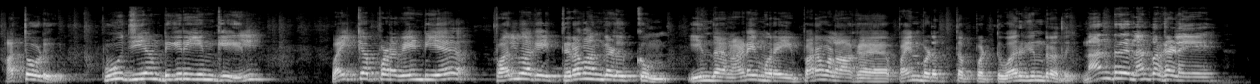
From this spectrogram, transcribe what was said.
அத்தோடு பூஜ்ஜியம் டிகிரியின் கீழ் வைக்கப்பட வேண்டிய பல்வகை திரவங்களுக்கும் இந்த நடைமுறை பரவலாக பயன்படுத்தப்பட்டு வருகின்றது. நன்று நண்பர்களே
